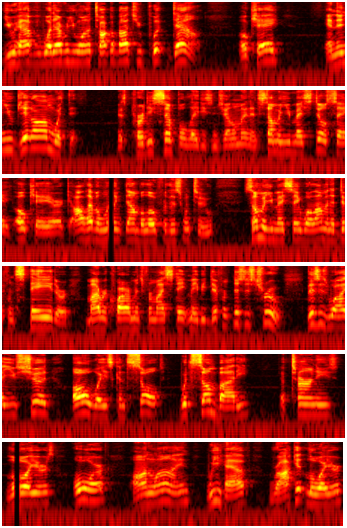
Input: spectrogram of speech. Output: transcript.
You have whatever you want to talk about, you put down. Okay? And then you get on with it. It's pretty simple, ladies and gentlemen. And some of you may still say, okay, Eric, I'll have a link down below for this one too. Some of you may say, well, I'm in a different state or my requirements for my state may be different. This is true. This is why you should always consult with somebody, attorneys, lawyers, or online. We have Rocket Lawyer.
